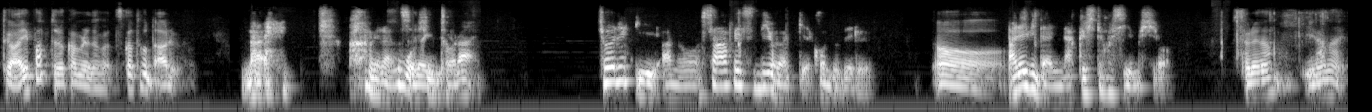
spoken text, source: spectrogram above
てか iPad のカメラなんか使ったことある？ない。カメラの写真撮らん。正直、あの、サーフェスディオだっけ？今度出る。ああ、あれみたいになくしてほしい、むしろ。それな、いらない。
